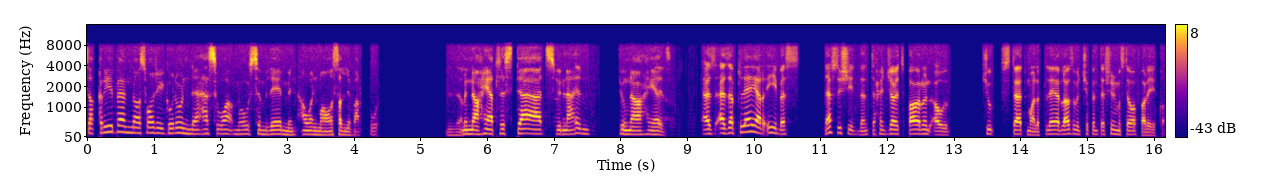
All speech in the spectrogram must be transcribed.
تقريبا الناس واجد يقولون إنه اسوء موسم له من أول ما وصل ليفربول. من ناحية ال stats من ناحية من ناحيه as as a player اي بس؟ نفس الشيء إذا أنت الحين جاي تقارن أو تشوف stat مال player لازم تشوف أنت شنو مستوى فريقه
